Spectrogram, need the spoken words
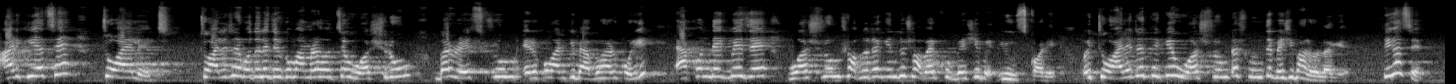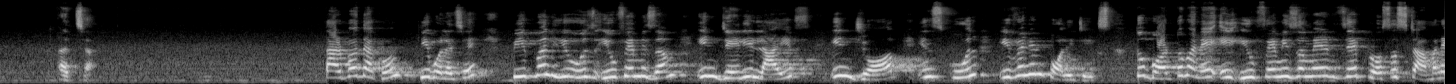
আর কি আছে? টয়লেট টয়লেটের বদলে যেরকম আমরা হচ্ছে ওয়াশরুম বা রেস্টরুম এরকম আর কি ব্যবহার করি, এখন দেখবে যে ওয়াশরুম শব্দটা কিন্তু সবাই খুব বেশি ইউজ করে। ওই টয়লেটের থেকে ওয়াশরুমটা শুনতে বেশি ভালো লাগে, ঠিক আছে? আচ্ছা। তারপর দেখো কি বলেছে people use euphemism in daily life in job in school even in politics তো বর্তমানে এই ইউফেমিজমের যে প্রসেসটা মানে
